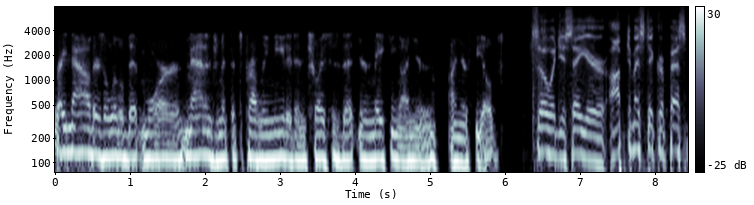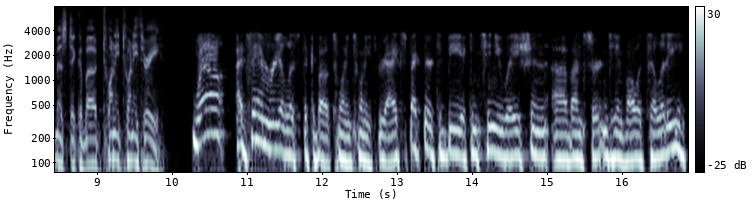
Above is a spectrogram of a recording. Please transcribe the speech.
Right now, there's a little bit more management that's probably needed and choices that you're making on your, on your fields. So would you say you're optimistic or pessimistic about 2023? Well, I'd say I'm realistic about 2023. I expect there to be a continuation of uncertainty and volatility.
